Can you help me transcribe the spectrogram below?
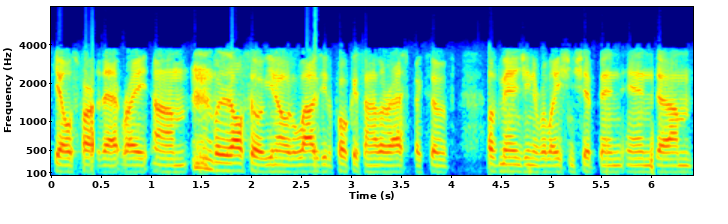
scale is part of that, right? Um, but it also, you know, it allows you to focus on other aspects of of managing the relationship, and and um,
